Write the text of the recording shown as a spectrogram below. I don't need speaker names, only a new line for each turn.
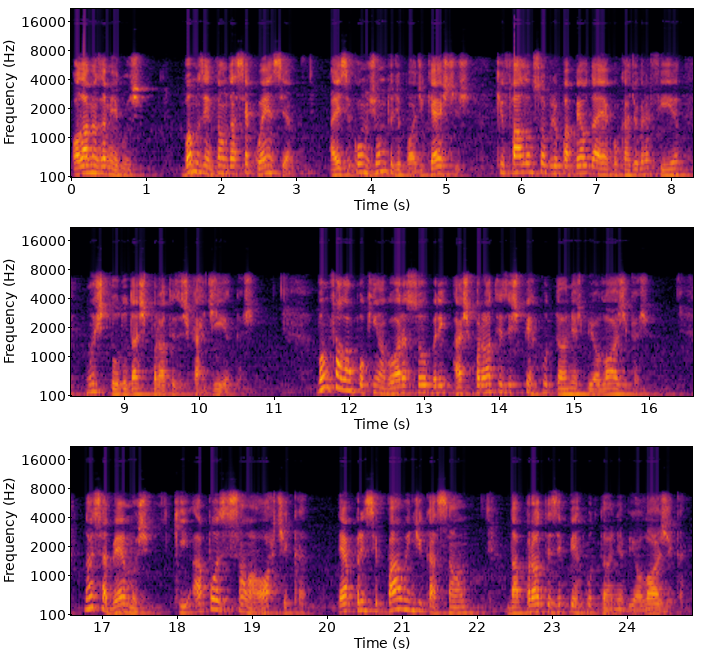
Olá, meus amigos. Vamos então dar sequência a esse conjunto de podcasts que falam sobre o papel da ecocardiografia no estudo das próteses cardíacas. Vamos falar um pouquinho agora sobre as próteses percutâneas biológicas. Nós sabemos que a posição aórtica é a principal indicação da prótese percutânea biológica.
